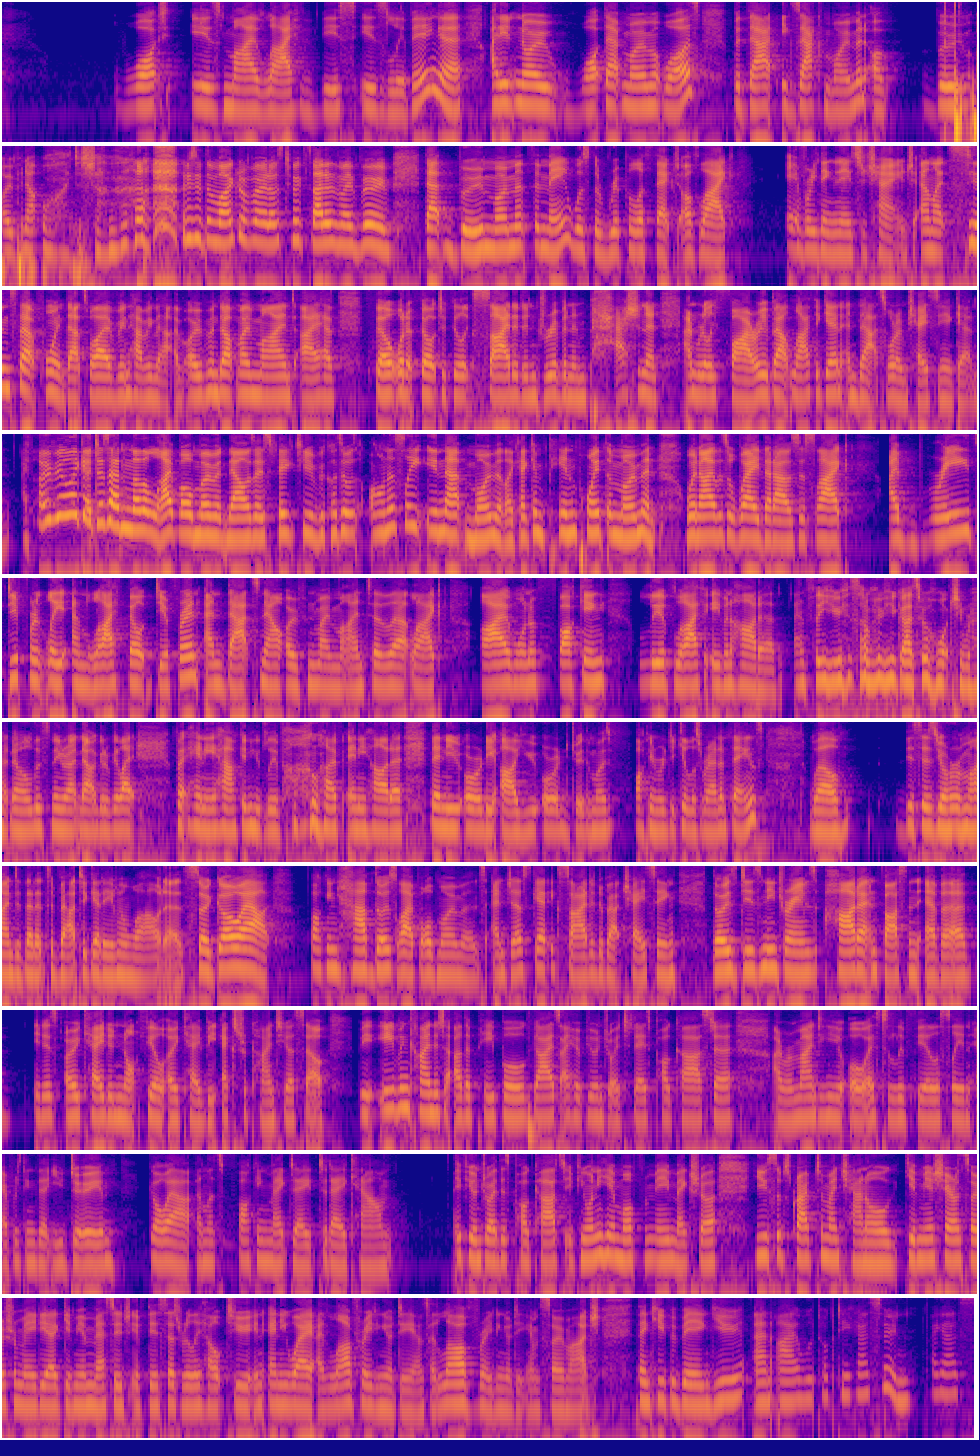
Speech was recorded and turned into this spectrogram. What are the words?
what is my life? This is living. Uh, I didn't know what that moment was, but that exact moment of boom, open up. Oh, I just shut. I just hit the microphone. I was too excited with my boom. That boom moment for me was the ripple effect of like everything needs to change. And like since that point, that's why I've been having that. I've opened up my mind. I have felt what it felt to feel excited and driven and passionate and really fiery about life again. And that's what I'm chasing again. I feel like I just had another light bulb moment now as I speak to you because it was honestly in that moment. Like I can pinpoint the moment when I was away that I was just like, I breathed differently and life felt different. And that's now opened my mind to that, like, I want to fucking live life even harder. And for you, some of you guys who are watching right now, or listening right now, are going to be like, but Henny, how can you live life any harder than you already are? You already do the most fucking ridiculous random things. Well, this is your reminder that it's about to get even wilder. So go out, fucking have those light bulb moments and just get excited about chasing those Disney dreams harder and faster than ever. It is okay to not feel okay. Be extra kind to yourself. Be even kinder to other people. Guys, I hope you enjoyed today's podcast. Uh, I'm reminding you always to live fearlessly in everything that you do. Go out and let's fucking make day today count. If you enjoyed this podcast, if you want to hear more from me, make sure you subscribe to my channel. Give me a share on social media. Give me a message if this has really helped you in any way. I love reading your DMs. I love reading your DMs so much. Thank you for being you, and I will talk to you guys soon. Bye, guys.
